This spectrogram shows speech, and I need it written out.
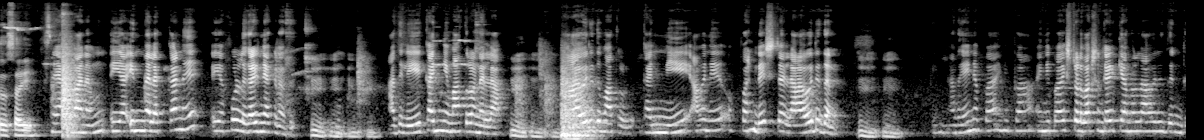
ദിവസമായി സ്നേഹപാനം ഈ ഇന്നലക്കാണ് ഫുള്ള് കഴിഞ്ഞേക്കണത്. അതിൽ കഞ്ഞി മാത്രമാണല്ല. ആ ഒരു ഇത് മാത്രമേ ഉള്ളൂ. കഞ്ഞി അവന് പണ്ട് ഇഷ്ടമല്ല ആ ഒരു ഇതാണ്. അത് കഴിഞ്ഞപ്പോ ഇനിയിപ്പോ ഇനിയിപ്പോ ഇഷ്ടമുള്ള ഭക്ഷണം കഴിക്കാന്നുള്ള ആ ഒരു ഇതുണ്ട്.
